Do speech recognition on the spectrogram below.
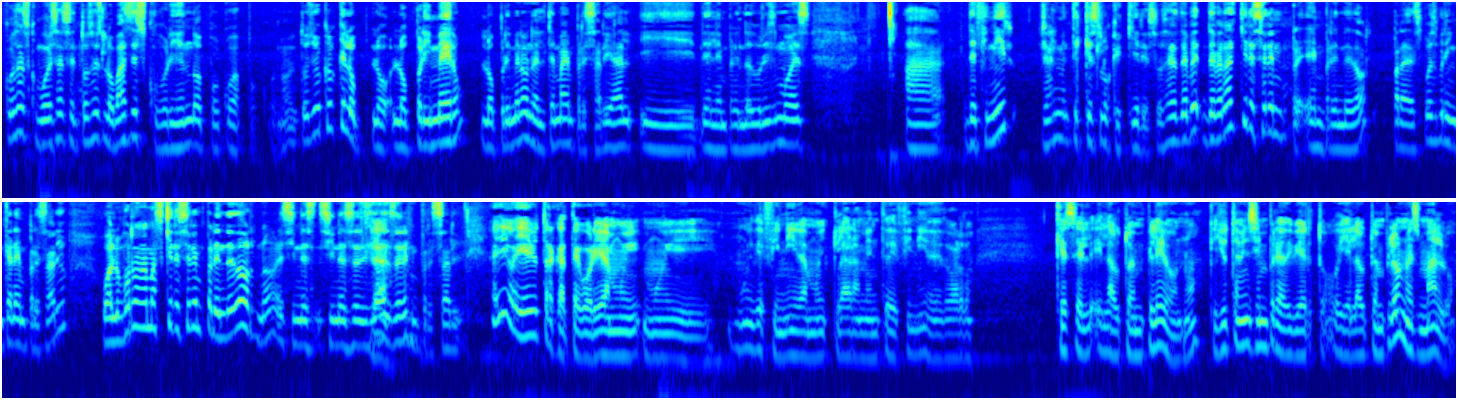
cosas como esas, entonces lo vas descubriendo poco a poco, ¿no? Entonces yo creo que lo, lo, lo primero, lo primero en el tema empresarial y del emprendedurismo es a definir realmente qué es lo que quieres. O sea, ¿de, de verdad quieres ser empre emprendedor para después brincar a empresario? O a lo mejor nada más quieres ser emprendedor, ¿no? Sin, sin necesidad claro. de ser empresario. Ahí, hay otra categoría muy, muy, muy definida, muy claramente definida, Eduardo, que es el, el autoempleo, ¿no? Que yo también siempre advierto, oye, el autoempleo no es malo,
